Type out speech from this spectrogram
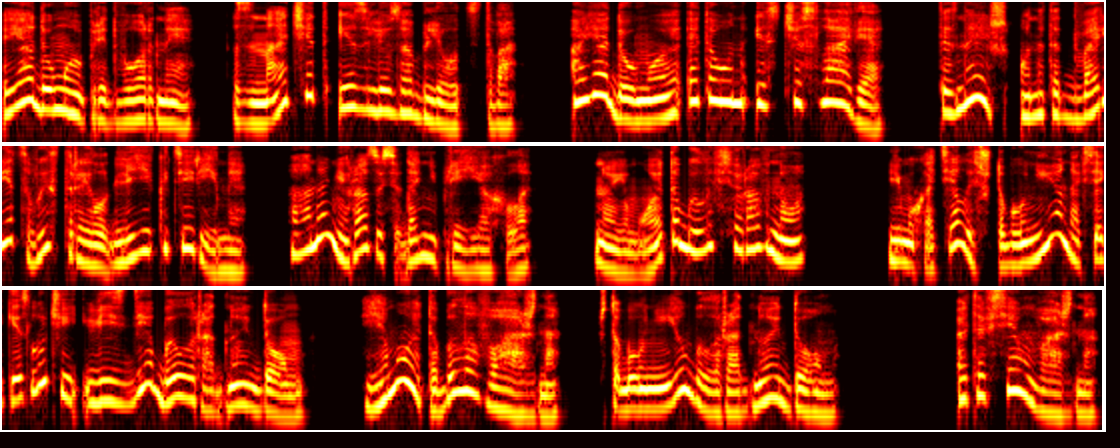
«Я думаю, придворные. Значит, из люзоблюдства. А я думаю, это он из тщеславия. Ты знаешь, он этот дворец выстроил для Екатерины, а она ни разу сюда не приехала. Но ему это было все равно. Ему хотелось, чтобы у нее на всякий случай везде был родной дом. Ему это было важно, чтобы у нее был родной дом. «Это всем важно»,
